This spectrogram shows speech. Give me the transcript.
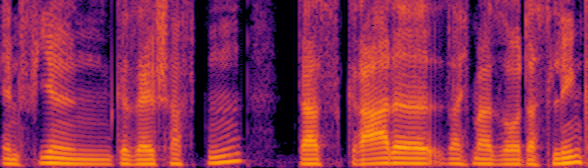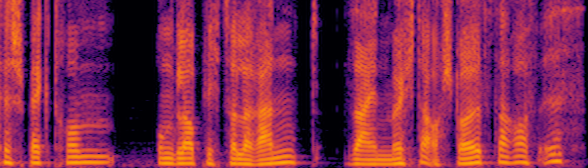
in vielen Gesellschaften, dass gerade, sag ich mal so, das linke Spektrum unglaublich tolerant sein möchte, auch stolz darauf ist.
